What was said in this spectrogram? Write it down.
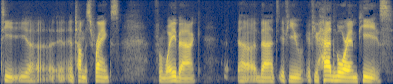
T uh, in Thomas Franks from way back uh, that if you if you had more MPs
